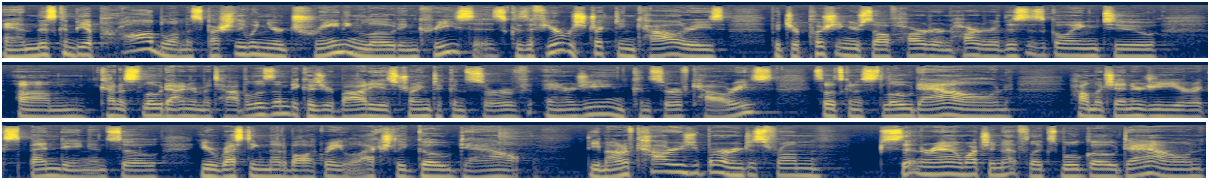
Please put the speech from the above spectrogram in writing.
And this can be a problem, especially when your training load increases. Because if you're restricting calories, but you're pushing yourself harder and harder, this is going to um, kind of slow down your metabolism because your body is trying to conserve energy and conserve calories. So it's going to slow down how much energy you're expending. And so your resting metabolic rate will actually go down. The amount of calories you burn just from sitting around watching Netflix will go down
